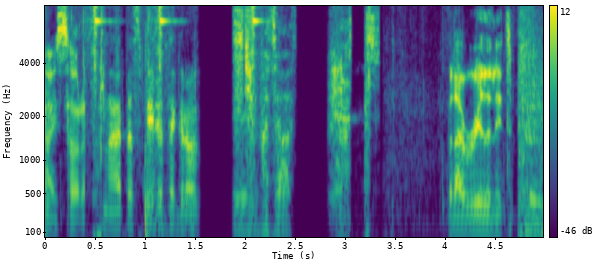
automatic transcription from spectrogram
Ай, сори. Ну это спирит игрок. Что поделать? But I really need to poo.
